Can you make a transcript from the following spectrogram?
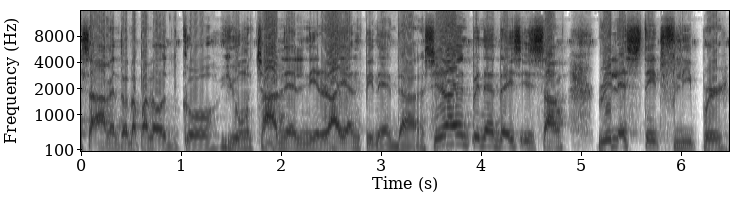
sa akin to, napanood ko yung channel ni Ryan Pineda. Si Ryan Pineda is isang real estate flipper.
